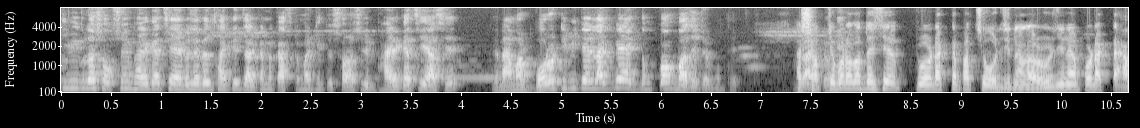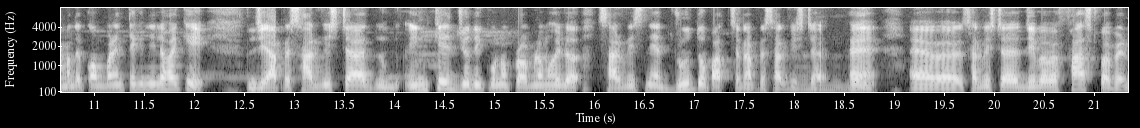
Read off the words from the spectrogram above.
টিভি গুলো সবসময় ভাইয়ের কাছে অ্যাভেলেবেল থাকে যার কারণে কাস্টমার কিন্তু সরাসরি ভাইয়ের কাছেই আসে। যেন আমার বড় টিভিটাই লাগবে একদম কম বাজেটের মধ্যে। আর সবচেয়ে বড় কথা হচ্ছে প্রোডাক্টটা পাচ্ছে অরিজিনাল আর অরিজিনাল প্রোডাক্টটা আমাদের কোম্পানি থেকে নিলে হয় কি? যে আপনি সার্ভিসটা ইনকেস যদি কোনো প্রবলেম হইল সার্ভিস নিয়ে দ্রুত পাচ্ছেন আপনি সার্ভিসটা। হ্যাঁ? সার্ভিসটা যেভাবে ফাস্ট পাবেন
